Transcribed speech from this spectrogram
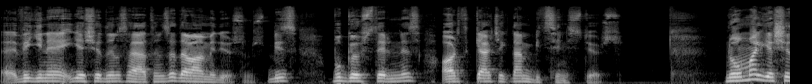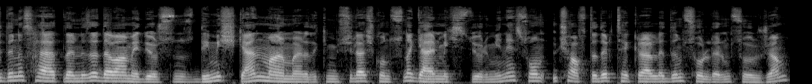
e, ve yine yaşadığınız hayatınıza devam ediyorsunuz. Biz bu gösteriniz artık gerçekten bitsin istiyoruz. Normal yaşadığınız hayatlarınıza devam ediyorsunuz demişken Marmara'daki müsilaj konusuna gelmek istiyorum yine. Son 3 haftadır tekrarladığım sorularımı soracağım.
